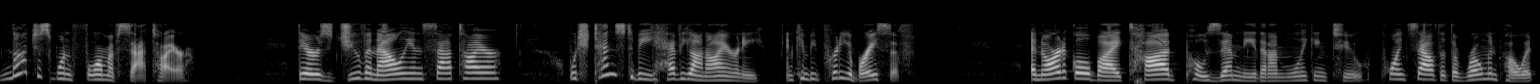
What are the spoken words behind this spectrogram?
not just one form of satire. There's Juvenalian satire, which tends to be heavy on irony and can be pretty abrasive. An article by Todd Pozemny that I'm linking to points out that the Roman poet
